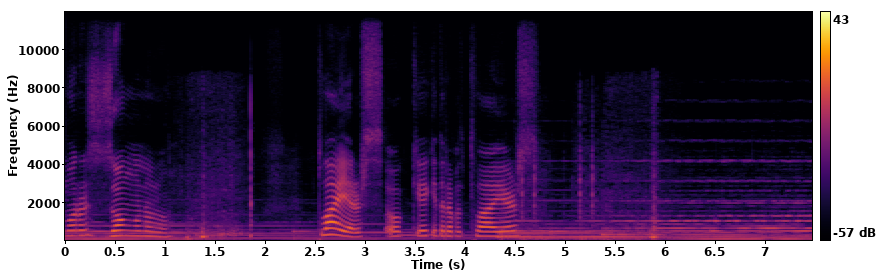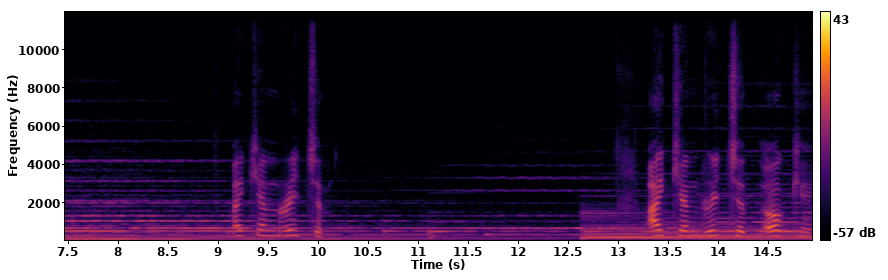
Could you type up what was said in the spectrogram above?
Mau zong ngono. Pliers. Oke, okay, kita dapat pliers. I can reach it. I can reach it. Okay.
